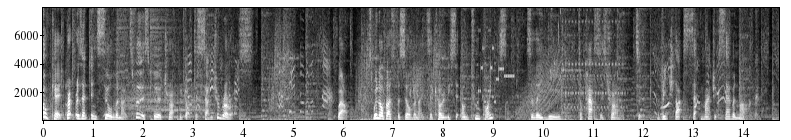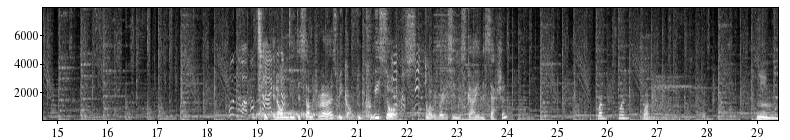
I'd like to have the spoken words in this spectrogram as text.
Okay, representing Silver Knights for this third track, we got the Sanchururas. Well, it's win or bust for Silver Knights. They currently sit on two points, so they need to pass this trial to reach that set magic 7 mark. Taking on the Dacentrurus, we got Fukuisaurus. Well, we've already seen this guy in this session. One, one, one. Hmm.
